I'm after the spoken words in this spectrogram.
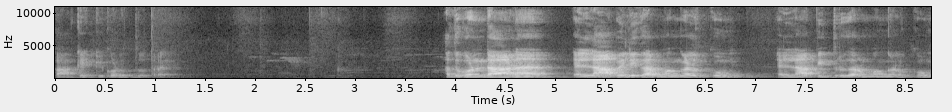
കാക്കയ്ക്ക് കൊടുത്തു അത്രേ. അതുകൊണ്ടാണ് എല്ലാ ബലികർമ്മങ്ങൾക്കും എല്ലാ പിതൃകർമ്മങ്ങൾക്കും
